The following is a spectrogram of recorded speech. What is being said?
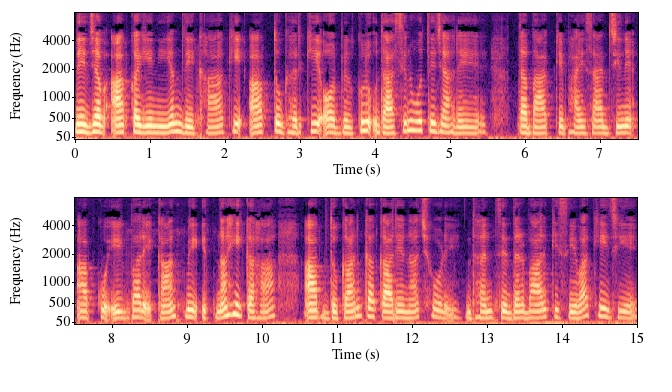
ने जब आपका ये नियम देखा कि आप तो घर की और बिल्कुल उदासीन होते जा रहे हैं, तब आपके भाई साहब जी ने आपको एक बार एकांत में इतना ही कहा, आप दुकान का कार्य ना छोड़ें, धन से दरबार की सेवा कीजिए।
